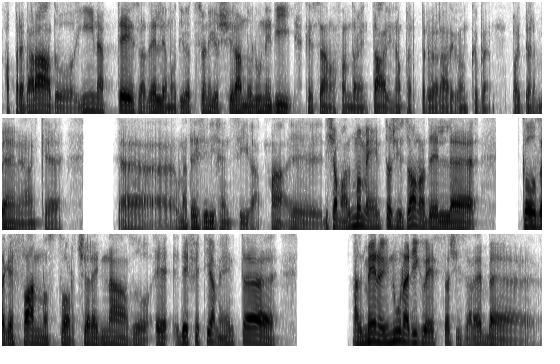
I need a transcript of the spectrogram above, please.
ha preparato in attesa delle motivazioni che usciranno lunedì, che saranno fondamentali no? per preparare comunque per- poi per bene anche eh, una tesi difensiva. Ma eh, diciamo al momento ci sono delle cose che fanno storcere il naso ed effettivamente almeno in una di queste ci sarebbe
